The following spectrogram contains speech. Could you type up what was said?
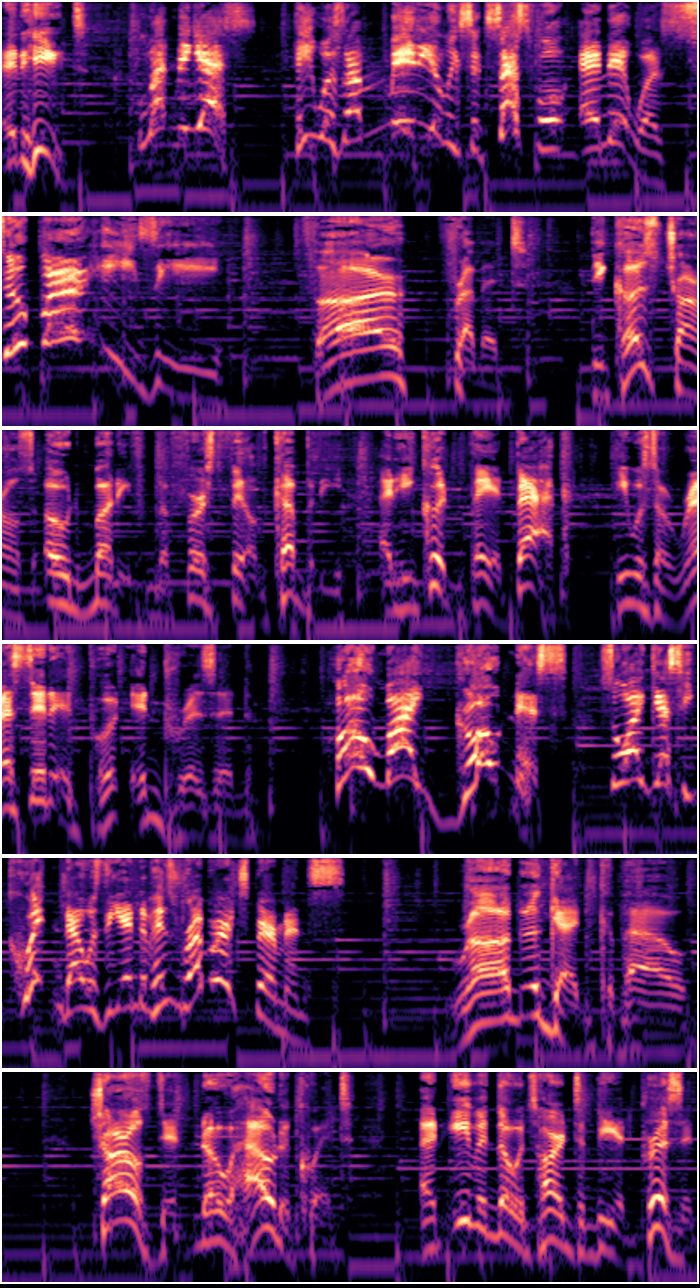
and heat. Let me guess! He was immediately successful and it was super easy! Far from it. Because Charles owed money from the first failed company and he couldn't pay it back, he was arrested and put in prison. Oh my goodness! So I guess he quit and that was the end of his rubber experiments. Wrong again, Kapow. Charles didn't know how to quit. And even though it's hard to be in prison,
